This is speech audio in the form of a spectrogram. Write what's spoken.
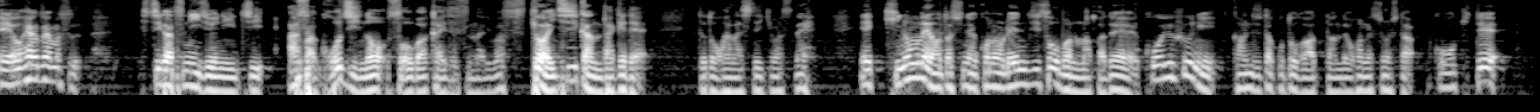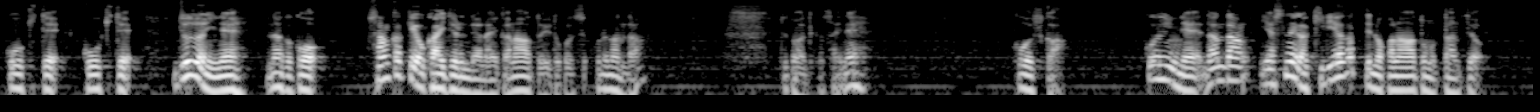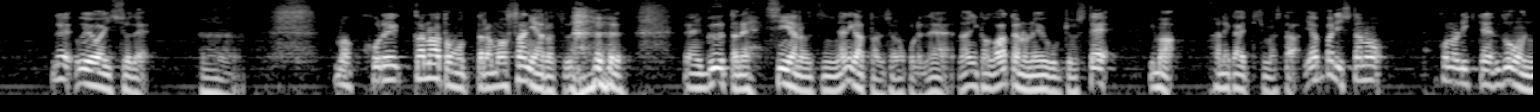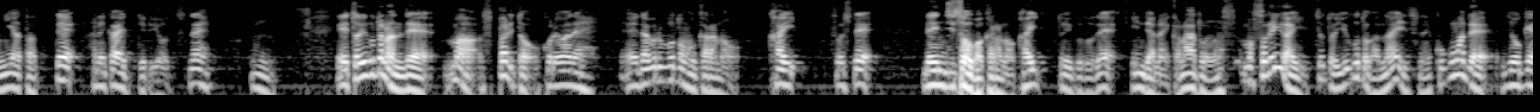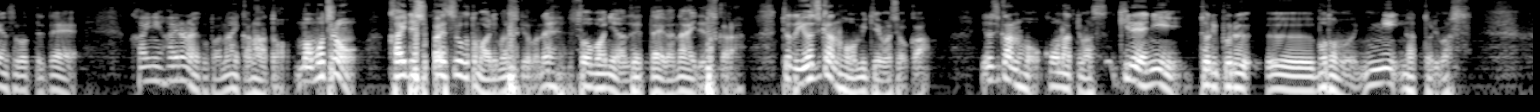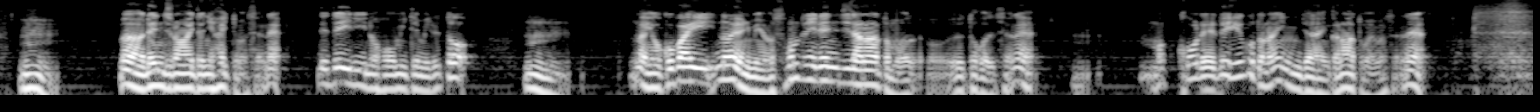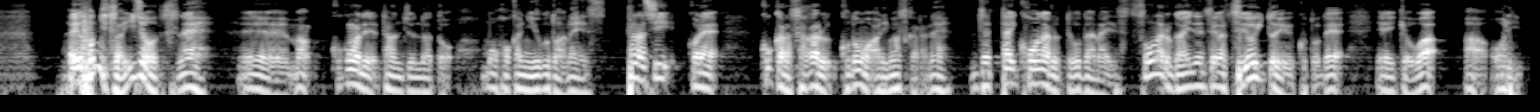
えー、おはようございます。7月22日朝5時の相場解説になります。今日は1時間だけでちょっとお話していきますね。え昨日ね、私ね、このレンジ相場の中でこういう風に感じたことがあったんでお話しました。こう来て、こう来て、こう来て、徐々にね、なんかこう、三角形を描いてるんではないかなというところです。これなんだ？ちょっと待ってくださいね。こうですか？こういうふうにね、だんだん安値が切り上がってるのかなと思ったんですよ。で、上は一緒で。うん。まあ、これかなと思ったら、まさにあらず。えー、ぐーっとね、深夜のうちに何があったんでしょうね、これね。何かがあったような動きをして、今、跳ね返ってきました。やっぱり下の、この力点ゾーンに当たって跳ね返ってるようですね。うん。えー、ということなんで、まあ、すっぱりと、これはね、え、ダブルボトムからの買い、そして、レンジ相場からの買いということでいいんじゃないかなと思います。まあ、それ以外、ちょっと言うことがないですね。ここまで条件揃ってて、買いに入らないことはないかなと。まあ、もちろん、買いで失敗することもありますけどね、相場には絶対がないですから。ちょっと4時間の方を見てみましょうか。4時間の方、こうなってます。綺麗にトリプルボトムになっております。うん。まあ、レンジの間に入ってますよね。で、デイリーの方を見てみると、うん。まあ、横ばいのように見えます。本当にレンジだなと思うとこですよね。まあ、これで言うことないんじゃないかなと思いますよね。はい、本日は以上ですね。えー、まあ、ここまで単純だと、もう他に言うことはないです。ただし、これ、ここから下がることもありますからね。絶対こうなるってことはないです。そうなる蓋然性が強いということで、えー、今日は、あ、終わり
